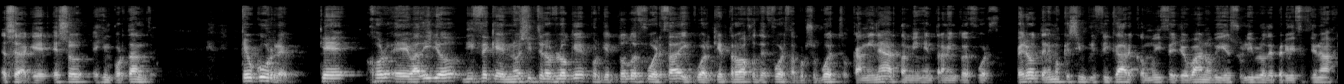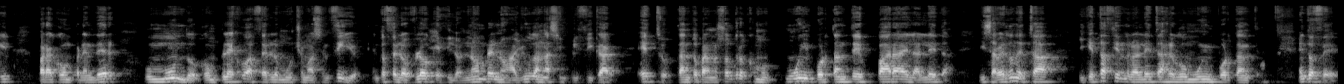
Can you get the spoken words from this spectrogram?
O sea que eso es importante. ¿Qué ocurre? Que eh, Vadillo dice que no existen los bloques porque todo es fuerza y cualquier trabajo es de fuerza, por supuesto. Caminar también es entrenamiento de fuerza. Pero tenemos que simplificar, como dice Giovanni en su libro de periodización ágil, para comprender un mundo complejo, hacerlo mucho más sencillo. Entonces los bloques y los nombres nos ayudan a simplificar esto, tanto para nosotros como muy importante para el atleta. Y saber dónde está y qué está haciendo el atleta es algo muy importante. Entonces,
